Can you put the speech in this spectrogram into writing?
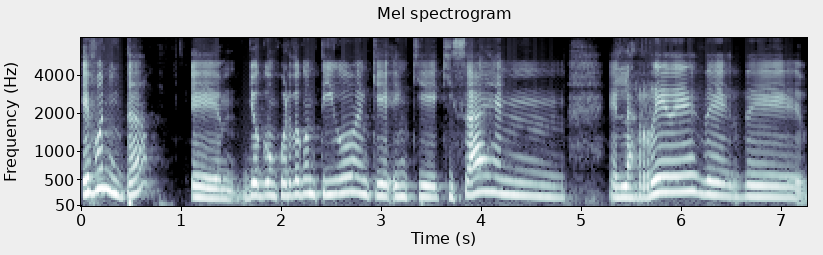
Es bonita. eh, yo concuerdo contigo en que, en que quizás en, en las redes de, de,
